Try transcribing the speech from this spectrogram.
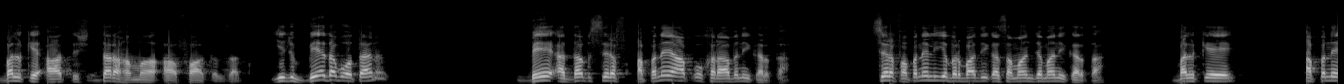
بلکہ آتش در ہما آفاق زد یہ جو بے ادب ہوتا ہے نا بے ادب صرف اپنے آپ کو خراب نہیں کرتا، صرف اپنے لیے بربادی کا سامان جمع نہیں کرتا، بلکہ اپنے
